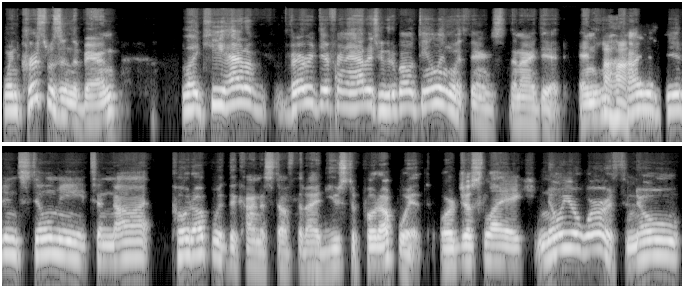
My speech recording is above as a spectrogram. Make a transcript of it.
when Chris was in the band. Like he had a very different attitude about dealing with things than I did, and he Uh-huh. kind of did instill me to not put up with the kind of stuff that I'd used to put up with, or just like know your worth, know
